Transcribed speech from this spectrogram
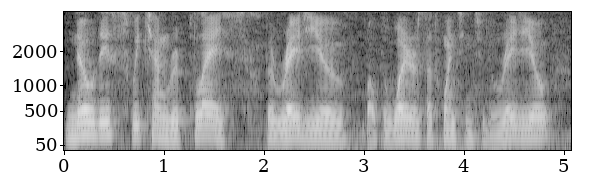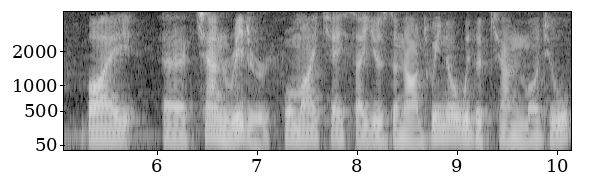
know this, we can replace the radio, well, the wires that went into the radio by a CAN reader. For my case, I used an Arduino with a CAN module,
